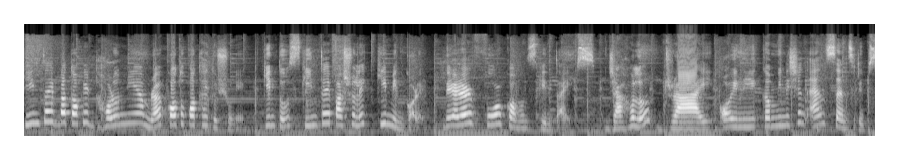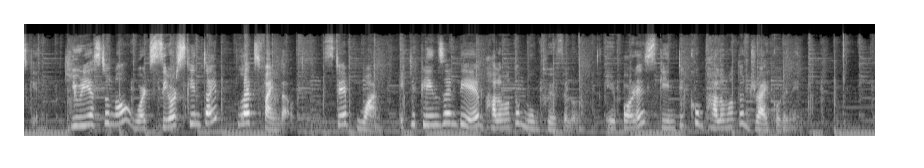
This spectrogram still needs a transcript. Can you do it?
ত্বকের ধরন নিয়ে আমরা কত কথাই তো শুনি। কিন্তু স্কিন টাইপ আসলে কি মিন করে? There are four common skin types যা হলো dry oily combination and sensitive skin curious to know what's your skin type let's find out step one একটি ক্লিনজার দিয়ে ভালো মতো মুখ ধুয়ে ফেলুন। এরপরে স্কিনটি খুব ভালো মতো ড্রাই করে নিন।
